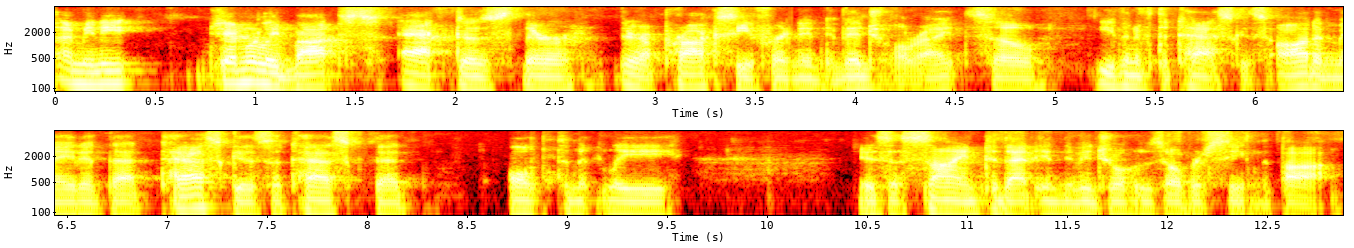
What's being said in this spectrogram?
I mean, generally bots act as they're, they're a proxy for an individual, right? So even if the task is automated, that task is a task that ultimately is assigned to that individual who's overseeing the bot,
